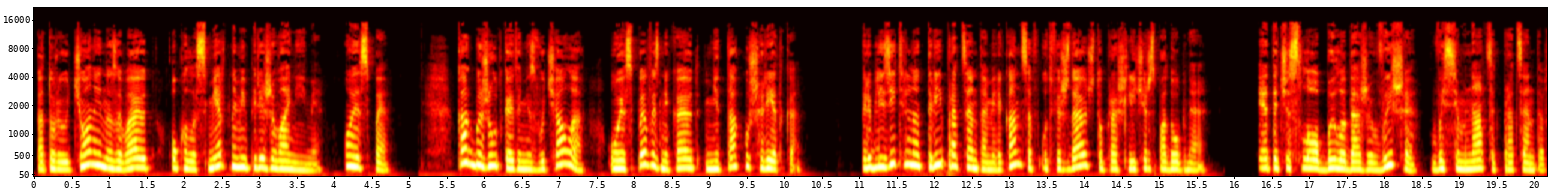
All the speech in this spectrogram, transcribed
который ученые называют околосмертными переживаниями ОСП. Как бы жутко это ни звучало, ОСП возникают не так уж редко. Приблизительно 3% американцев утверждают, что прошли через подобное. Это число было даже выше 18%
